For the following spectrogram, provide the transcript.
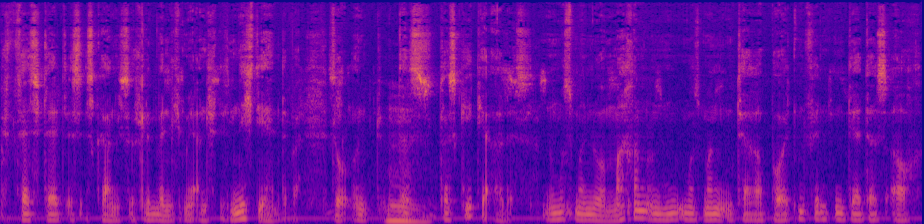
feststellt, es ist gar nicht so schlimm, wenn ich mir anschließend nicht die Hände wasche. So, und mhm. das, das geht ja alles. Das muss man nur machen und muss man einen Therapeuten finden, der das auch,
